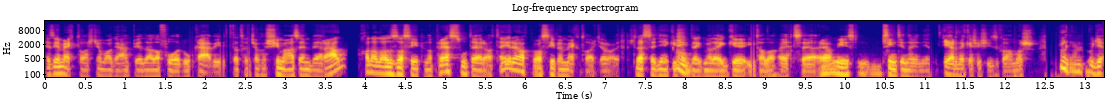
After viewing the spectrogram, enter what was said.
ezért megtartja magán például a forró kávét. Tehát, hogyha simán az ember áll, kanalazza szépen a presszút erre a tejre, akkor az szépen megtartja rajta. És lesz egy ilyen kis hideg-meleg itala egyszerre, ami szintén nagyon érdekes és izgalmas. Igen. Ugye,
